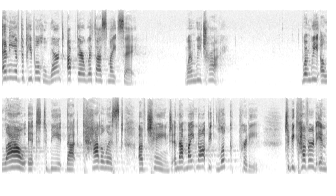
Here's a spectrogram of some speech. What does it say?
any of the people who weren't up there with us might say, when we try. When we allow it to be that catalyst of change, and that might not be, look pretty, to be covered in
